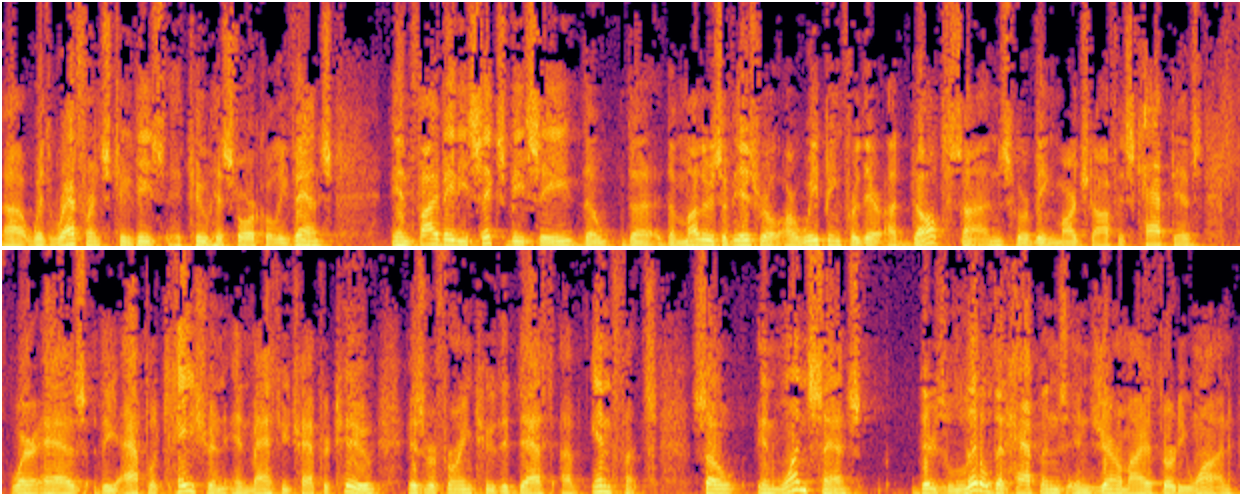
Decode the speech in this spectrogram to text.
uh, with reference to these two historical events, In 586 BC, the, the, the mothers of Israel are weeping for their adult sons who are being marched off as captives, whereas the application in Matthew chapter 2 is referring to the death of infants. So in one sense, there's little that happens in Jeremiah 31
